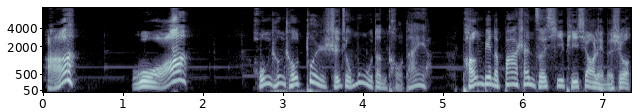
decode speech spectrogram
啊，我？洪承畴顿时就目瞪口呆呀。旁边的巴山则嬉皮笑脸的说：“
